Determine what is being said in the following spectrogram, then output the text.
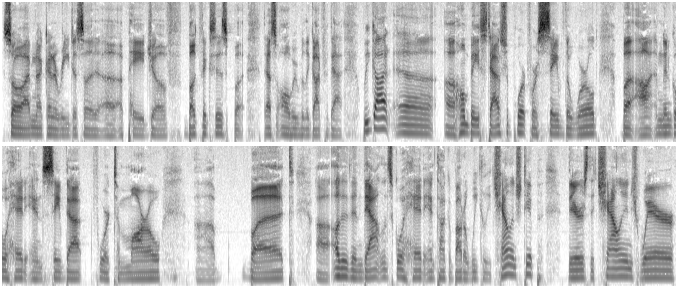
so i'm not going to read just a, a, page of bug fixes but that's all we really got for that. We got uh, a home base status report for save the world but uh, i'm going to go ahead and save that for tomorrow. Uh, but uh, other than that let's go ahead and talk about a weekly challenge tip. There's the challenge where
